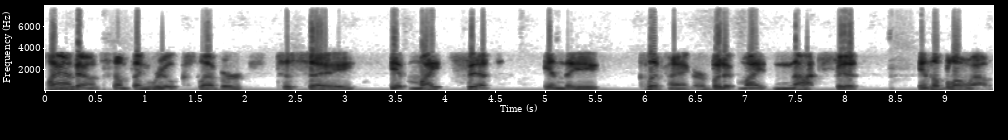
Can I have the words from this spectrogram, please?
planned out something real clever to say, it might fit in the cliffhanger, but it might not fit in the blowout,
